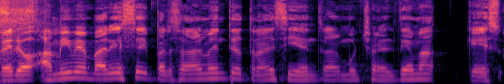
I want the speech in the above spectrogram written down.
Pero a mí me parece, personalmente, otra vez sin entrar mucho en el tema, que es,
